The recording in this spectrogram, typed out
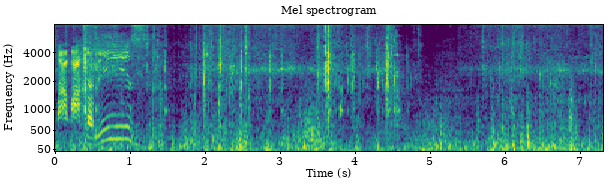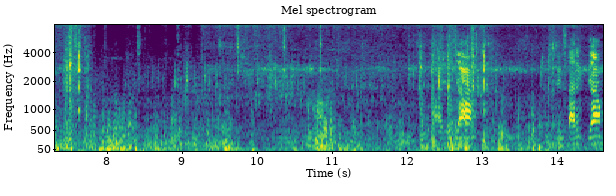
Salah Danis. Ayo jam. Tarik jam.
